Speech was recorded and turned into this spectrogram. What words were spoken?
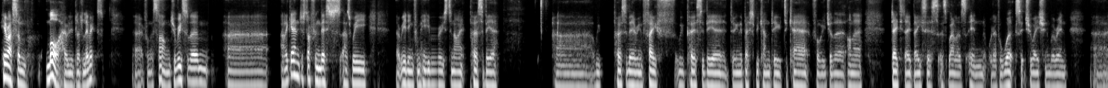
here are some more Holy Blood lyrics uh, from the song Jerusalem. Uh, and again, just offering this as we are reading from Hebrews tonight persevere. Uh, we persevere in faith. We persevere doing the best we can do to care for each other on a day to day basis, as well as in whatever work situation we're in, uh,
